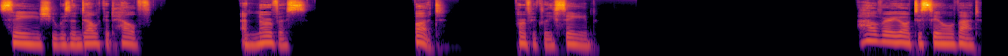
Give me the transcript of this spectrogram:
saying she was in delicate health and nervous, but perfectly sane. How very odd to say all that,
